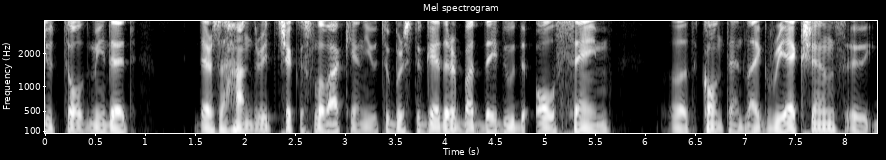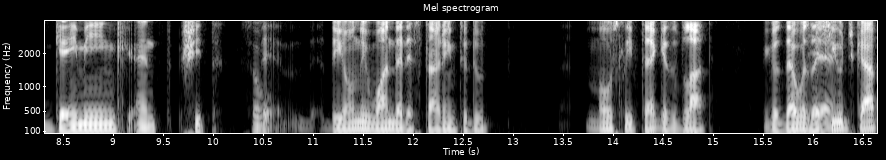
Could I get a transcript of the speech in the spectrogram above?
you told me that there's a hundred Czechoslovakian YouTubers together, but they do the all same uh, content like reactions, uh, gaming, and shit. So The, the only one that is starting to do mostly tech is Vlad, because there was a huge gap,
